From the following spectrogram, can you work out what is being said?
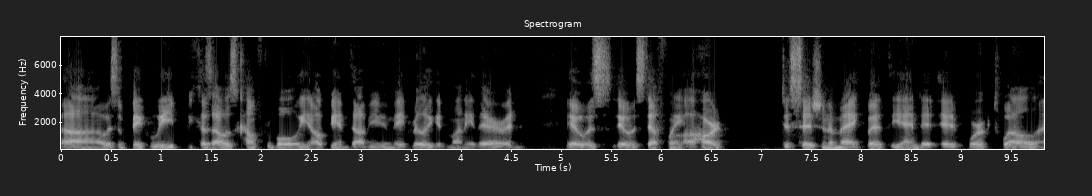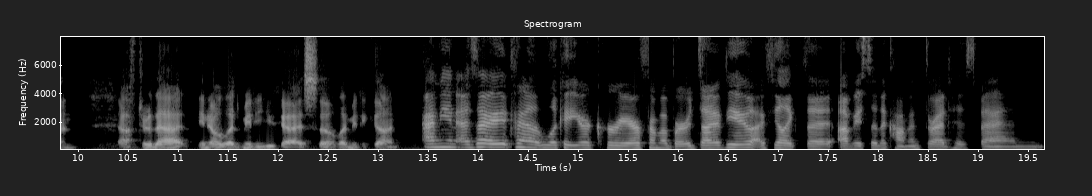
uh, it was a big leap because I was comfortable. You know, BMW made really good money there, and it was it was definitely a hard decision to make. But at the end, it, it worked well, and after that, you know, led me to you guys. So led me to Gun. I mean, as I kind of look at your career from a bird's eye view, I feel like the obviously the common thread has been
